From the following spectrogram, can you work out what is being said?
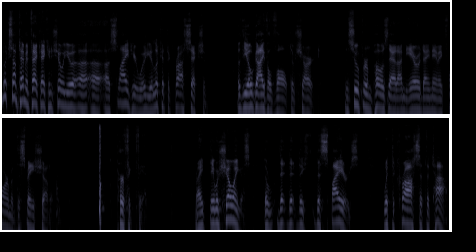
Look sometime, in fact, I can show you a, a, a slide here where you look at the cross section of the ogival vault of Chartres and superimpose that on the aerodynamic form of the space shuttle. Perfect fit, right? They were showing us the, the, the, the, spires with the cross at the top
